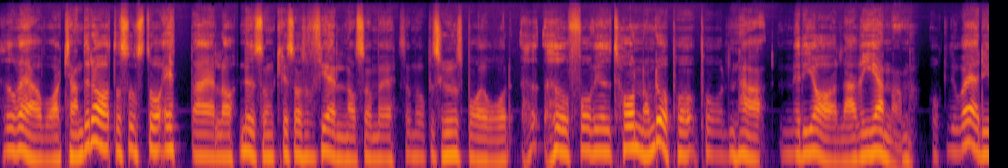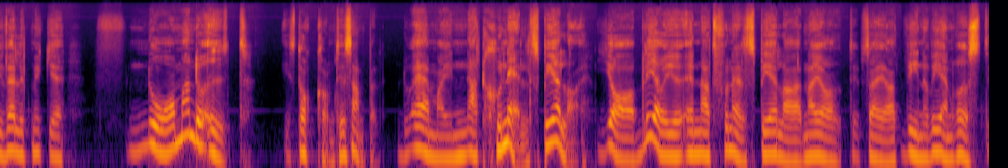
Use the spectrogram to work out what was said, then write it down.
Hur är våra kandidater som står etta eller nu som Kristoffer Fjellner som, som oppositionsborgarråd? Hur, hur får vi ut honom då på, på den här mediala arenan? Och då är det ju väldigt mycket, når man då ut i Stockholm till exempel, då är man ju nationell spelare. Jag blir ju en nationell spelare när jag typ säger att vinner vi en röst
